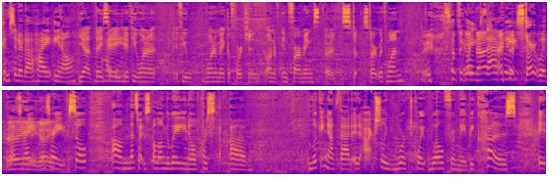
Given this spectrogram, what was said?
considered a high, you know. Yeah, they say thing. if you want to if you want to make a fortune on a, in farming, uh, st- start with one, something like exactly. that. Exactly. start with that's Aye, right. aye, That's right. So um, that's why along the way, you know, of course. Um, Looking at that, it actually worked quite well for me because it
